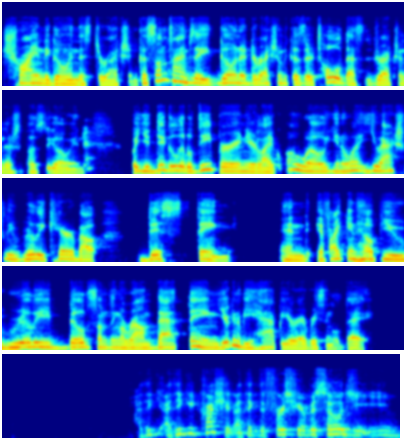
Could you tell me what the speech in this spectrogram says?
trying to go in this direction. Because sometimes they go in a direction because they're told that's the direction they're supposed to go in. But you dig a little deeper and you're like oh well you know what? You actually really care about this thing and if i can help you really build something around that thing you're going to be happier every single day I think I think you'd crush it. I think the first few episodes, you, you,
